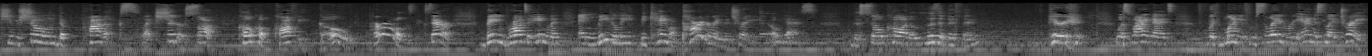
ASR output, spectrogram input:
she was shown the products like sugar, salt, cocoa, coffee, gold, pearls, etc. being brought to England and immediately became a partner in the trade. Oh yes. The so-called Elizabethan period was financed with money from slavery and the slave trade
